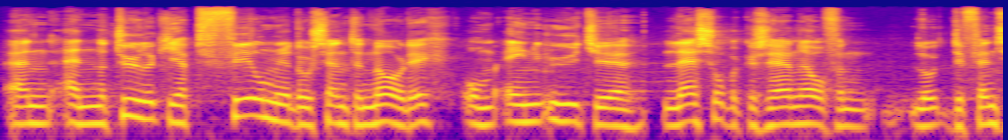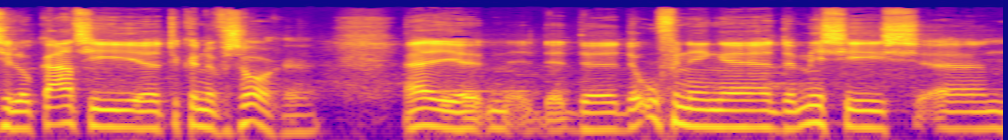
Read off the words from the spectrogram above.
en, en natuurlijk, je hebt veel meer docenten nodig om één uurtje les op een kazerne of een lo- defensielocatie eh, te kunnen verzorgen. De, de, de oefeningen, de missies, ehm,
